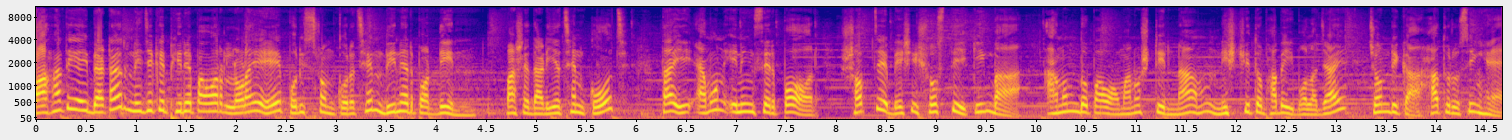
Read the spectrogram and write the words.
বাঁহাতি এই ব্যাটার নিজেকে ফিরে পাওয়ার লড়াইয়ে পরিশ্রম করেছেন দিনের পর দিন। পাশে দাঁড়িয়েছেন কোচ, তাই এমন ইনিংসের পর সবচেয়ে বেশি স্বস্তি কিংবা আনন্দ পাওয়া মানুষটির নাম নিশ্চিতভাবেই বলা যায় চন্ডিকা হাথুরু সিংহে।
